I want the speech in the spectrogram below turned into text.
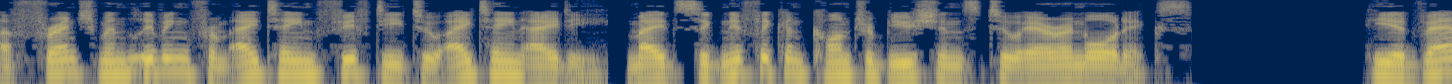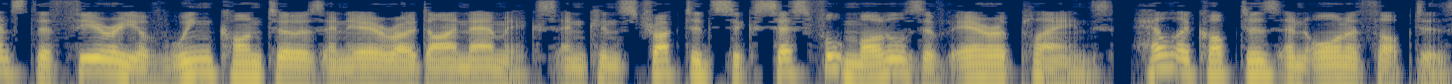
a Frenchman living from 1850 to 1880, made significant contributions to aeronautics. He advanced the theory of wing contours and aerodynamics and constructed successful models of aeroplanes, helicopters and ornithopters.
